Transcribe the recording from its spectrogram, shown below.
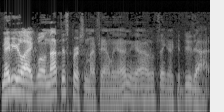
Maybe you're like, well, not this person in my family. I, I don't think I could do that.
